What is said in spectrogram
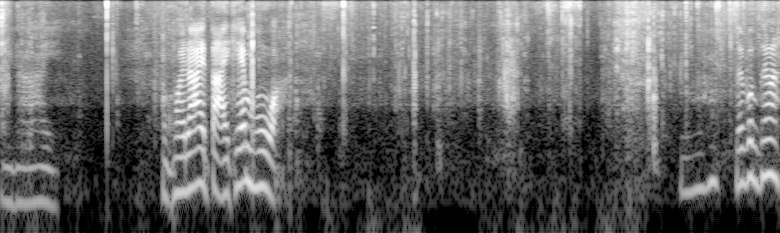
ไม่ได้หอยได้ตายแค่มหัวอืมเดี๋ยวเบิ่งขึ้นมา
